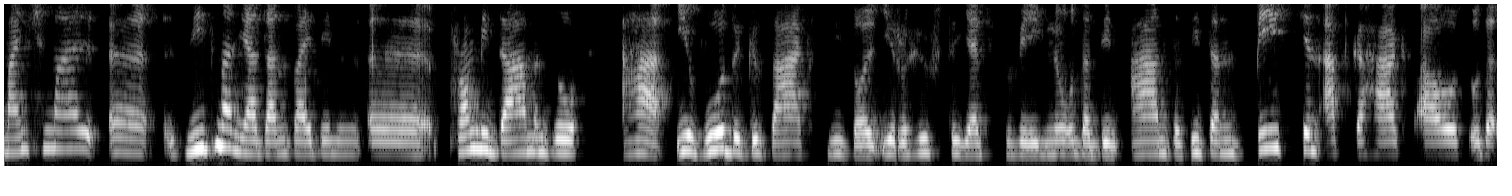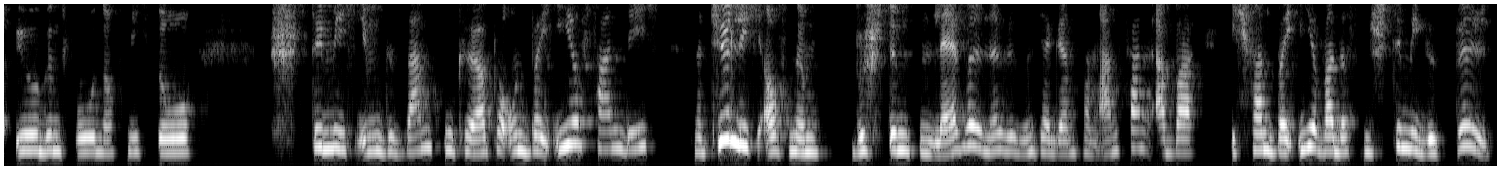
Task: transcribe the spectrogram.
manchmal äh, sieht man ja dann bei den äh, Promi-Damen so, ah, ihr wurde gesagt, sie soll ihre Hüfte jetzt bewegen ne, oder den Arm, das sieht dann ein bisschen abgehakt aus oder irgendwo noch nicht so stimmig im gesamten Körper. Und bei ihr fand ich natürlich auf einem bestimmten Level, ne, wir sind ja ganz am Anfang, aber ich fand bei ihr war das ein stimmiges Bild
